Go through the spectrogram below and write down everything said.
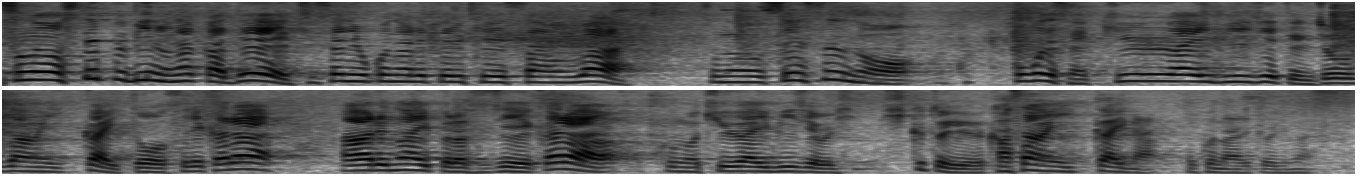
そのステップ B の中で実際に行われている計算は、その整数の、ここですね、qibj という乗算1回と、それから r の i プラス j からこの qibj を引くという加算1回が行われております。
